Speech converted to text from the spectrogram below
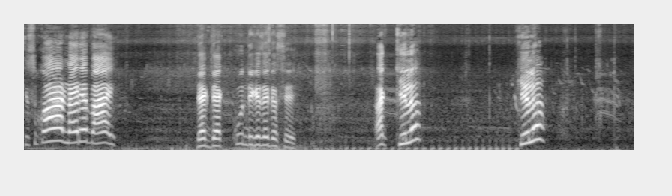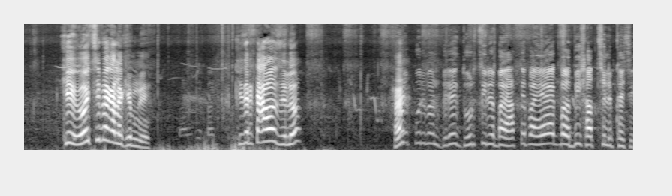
কিছু করার নাই রে ভাই। দেখ দেখ কোন দিকে যাইতেছে? আর কিলো কিলো কি ওই চিপে গেল কেমনি? কি যেন টাওয়ার ছিল হ্যাঁ? পরিমাণ ব্রেক ধরছি রে ভাই হাতে পায়ে একবার বিষ হাত স্লিপ খাইছে।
